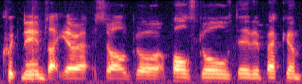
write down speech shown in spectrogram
quick names at you. So I'll go Paul Scholes, David Beckham,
